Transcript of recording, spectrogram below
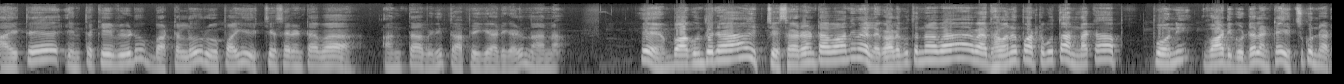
అయితే ఇంతకీ వీడు బట్టలు రూపాయి ఇచ్చేశారంటావా? అంతా విని తాపీగా అడిగాడు నాన్న. ఏం బాగుందిరా ఇచ్చేశారంటావా అని మెల్లగా అడుగుతున్నావా? వెధవని పట్టుకుతా అన్నాక పోని వాడి గుడ్డలంటే ఇచ్చుకున్నాడు.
